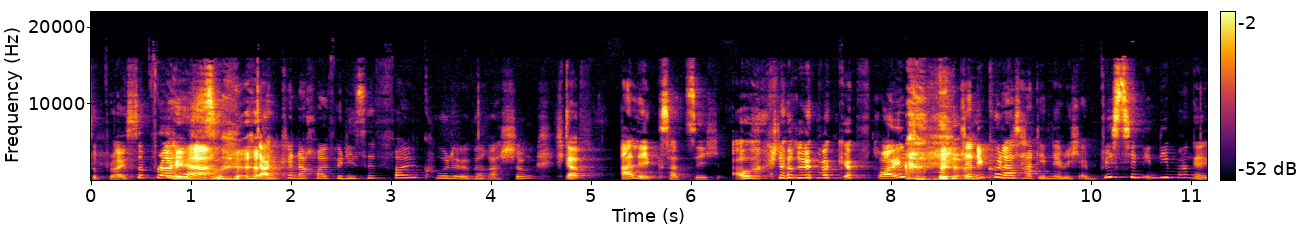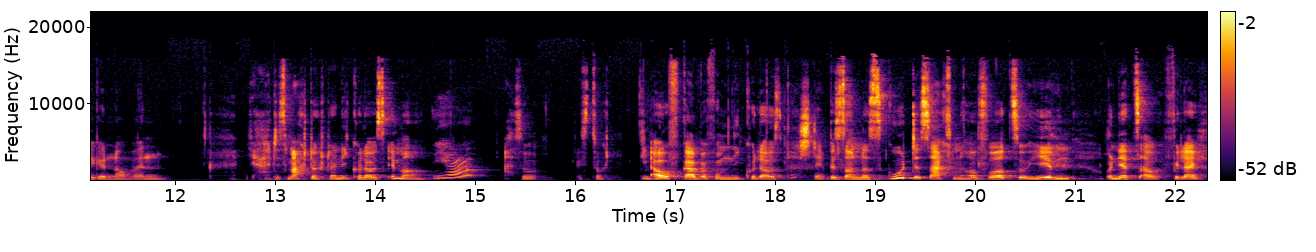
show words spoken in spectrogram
surprise, surprise. Ja, danke nochmal für diese voll coole Überraschung. Ich glaube, Alex hat sich auch darüber gefreut. Der Nikolaus hat ihn nämlich ein bisschen in die Mangel genommen. Ja, das macht doch der Nikolaus immer. Ja, Also ist doch die Aufgabe vom Nikolaus, das besonders gute Sachen hervorzuheben und jetzt auch vielleicht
